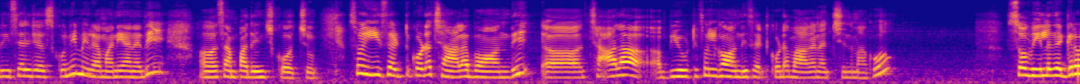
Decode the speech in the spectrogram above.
రీసేల్ చేసుకుని మీరు ఆ మనీ అనేది సంపాదించుకోవచ్చు. సో ఈ సెట్ కూడా చాలా బాగుంది. చాలా బ్యూటిఫుల్గా ఉంది సెట్ కూడా బాగా నచ్చింది మాకు. సో వీళ్ళ దగ్గర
